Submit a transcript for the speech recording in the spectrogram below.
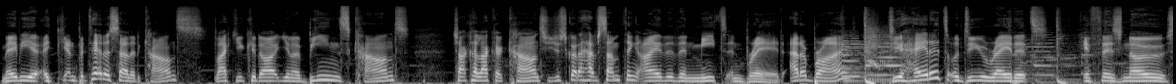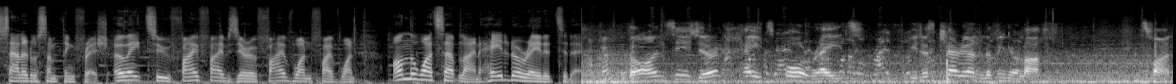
maybe a, and potato salad counts. Like you could, uh, you know, beans count, chakalaka counts. You just got to have something other than meat and bread. At a braai, do you hate it or do you rate it? If there's no salad or something fresh, 082 550 5151 on the WhatsApp line. Hate it or rate it today. The answer is you don't hate or rate. You just carry on living your life. It's fine.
